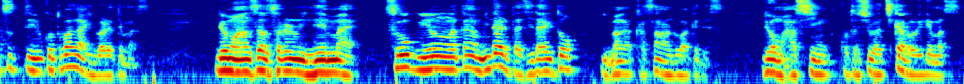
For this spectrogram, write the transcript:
末っていう言葉が言われてます。龍馬暗殺される2年前すごく世の中が乱れた時代と今が重なるわけです。龍馬発信今年は力を入れます。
